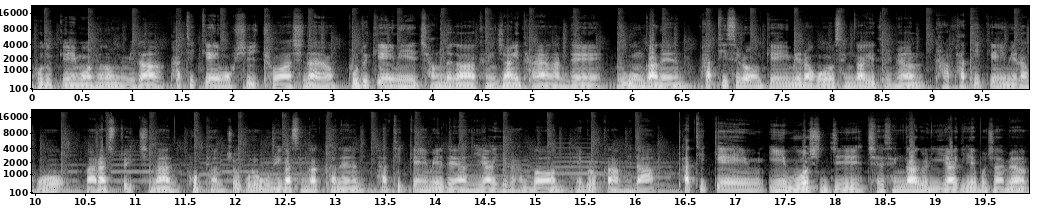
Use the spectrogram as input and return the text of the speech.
보드게이머 현홍입니다. 파티게임 혹시 좋아하시나요? 보드게임이 장르가 굉장히 다양한데 누군가는 파티스러운 게임이라고 생각이 들면 다 파티게임이라고 말할 수도 있지만 보편적으로 우리가 생각하는 파티게임에 대한 이야기를 한번 해볼까 합니다. 파티 게임이 무엇인지 제 생각을 이야기해보자면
